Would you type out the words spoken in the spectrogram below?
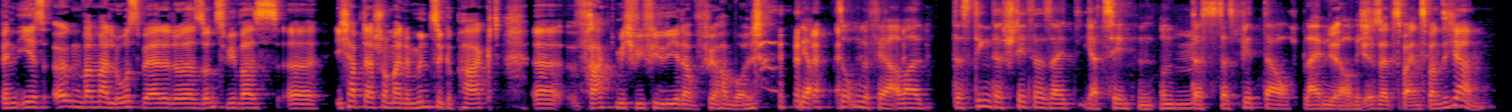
wenn ihr es irgendwann mal loswerdet oder sonst wie was, äh, ich habe da schon meine Münze geparkt, äh, fragt mich, wie viel ihr dafür haben wollt. Ja, so ungefähr, aber das Ding, das steht da seit Jahrzehnten und mhm. das, das wird da auch bleiben, ja, glaube ich. Ihr seit 22 Jahren.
